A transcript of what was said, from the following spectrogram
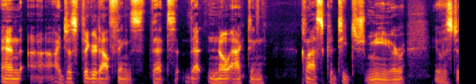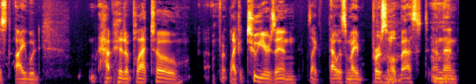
and I just figured out things that that no acting class could teach me, or it was just I would have hit a plateau uh, for like two years in. Like that was my personal best, and then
